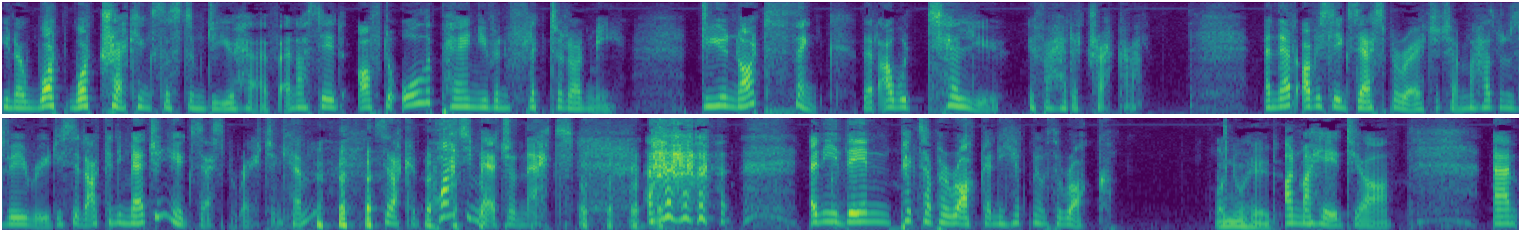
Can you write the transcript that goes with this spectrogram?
you know, what, what tracking system do you have? And I said, after all the pain you've inflicted on me, do you not think that I would tell you if I had a tracker? And that obviously exasperated him. My husband was very rude. He said, I can imagine you exasperating him. I said, I can quite imagine that. and he then picked up a rock and he hit me with a rock On your head. on my head, yeah. Um,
